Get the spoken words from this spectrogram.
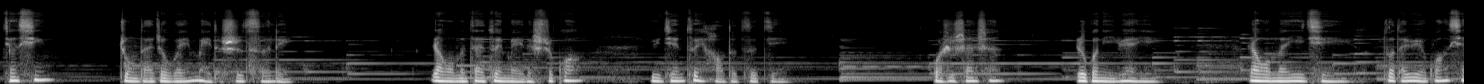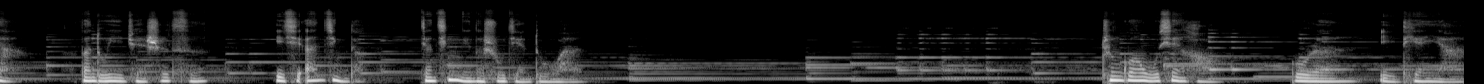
将心种在这唯美的诗词里。让我们在最美的时光，遇见最好的自己。我是珊珊，如果你愿意，让我们一起坐在月光下，翻读一卷诗词，一起安静的将清宁的书简读完。春光无限好，故人已天涯。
